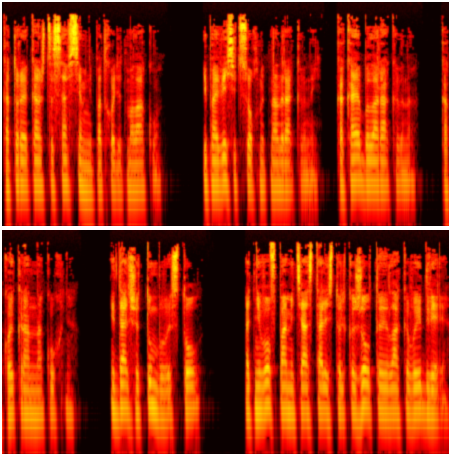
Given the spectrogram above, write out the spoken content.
которая, кажется, совсем не подходит молоку, и повесить сохнуть над раковиной. Какая была раковина, какой кран на кухне. И дальше тумбовый стол. От него в памяти остались только желтые лаковые двери.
